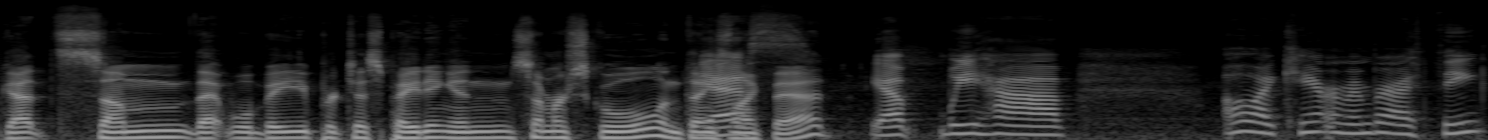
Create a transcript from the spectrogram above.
got some that will be participating in summer school and things Yes. like that. Yep. We have, oh, I can't remember. I think,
